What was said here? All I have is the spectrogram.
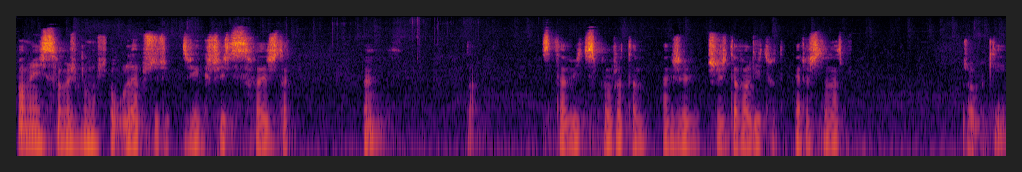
to miejscowość bym musiał ulepszyć, żeby zwiększyć swoje, że tak. No. Stawić z powrotem tak, żeby większość dawali tutaj, resztę nas drobki.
